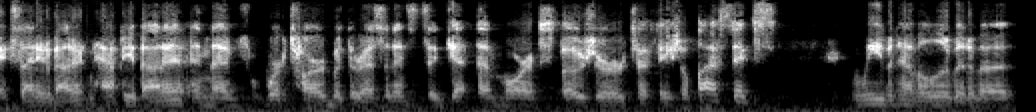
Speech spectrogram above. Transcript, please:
excited about it and happy about it, and I've worked hard with the residents to get them more exposure to facial plastics. We even have a little bit of a,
